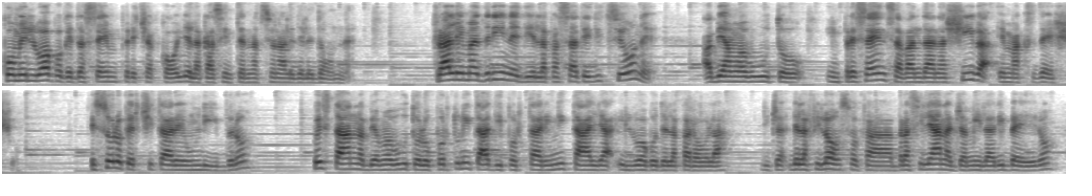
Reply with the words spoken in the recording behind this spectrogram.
come il luogo che da sempre ci accoglie la Casa Internazionale delle Donne. Fra le madrine della passata edizione abbiamo avuto in presenza Vandana Shiva e Max Deshu. E solo per citare un libro, quest'anno abbiamo avuto l'opportunità di portare in Italia il luogo della parola della filosofa brasiliana Jamila Ribeiro,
